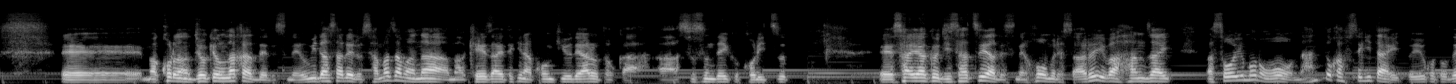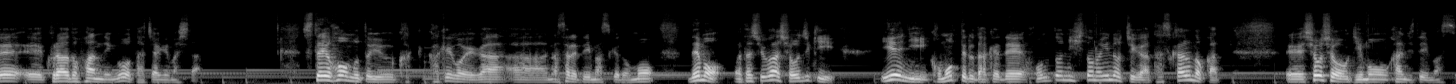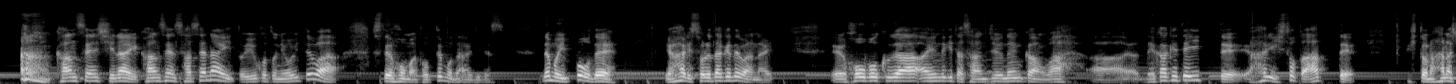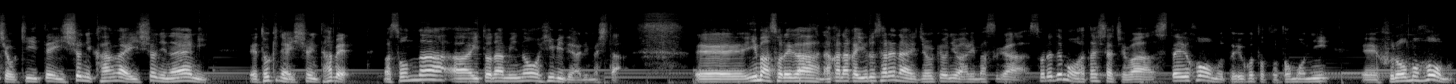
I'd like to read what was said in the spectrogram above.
えー、まあ、コロナの状況の中でですね、生み出される様々な、まあ、経済的な困窮であるとか、あ進んでいく孤立、え、最悪自殺やですね、ホームレス、あるいは犯罪、ま、そういうものを何とか防ぎたいということで、え、クラウドファンディングを立ち上げました。ステイホームという掛け声がなされていますけども、でも私は正直、家にこもってるだけで本当に人の命が助かるのか、えー、少々疑問を感じています。感染しない、感染させないということにおいては、ステイホームはとっても大事です。でも一方で、やはりそれだけではない。えー、放牧が歩んできた30年間はあ、出かけていって、やはり人と会って、人の話を聞いて、一緒に考え、一緒に悩み、時には一緒に食べ、まあ、そんな営みの日々でありました。えー、今それがなかなか許されない状況にはありますが、それでも私たちはステイホームということとともに、えー、フロムホーム、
